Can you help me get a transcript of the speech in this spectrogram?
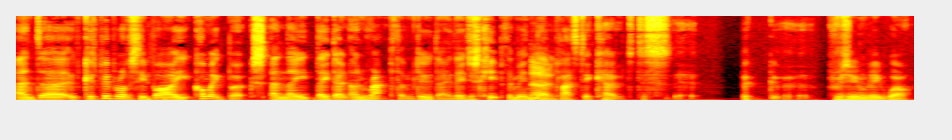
and because people obviously buy comic books and they, they don't unwrap them, do they? They just keep them in No. their plastic coat, to, uh, presumably well.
